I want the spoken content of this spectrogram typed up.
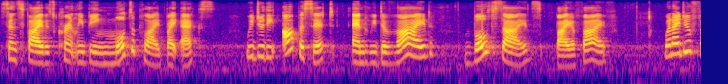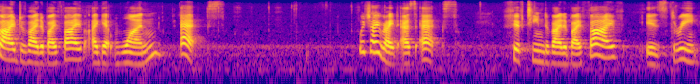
Since 5 is currently being multiplied by x, we do the opposite and we divide both sides by a 5. When I do 5 divided by 5, I get 1x, which I write as x. 15 divided by 5 is 3.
